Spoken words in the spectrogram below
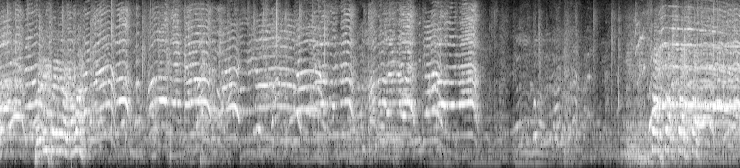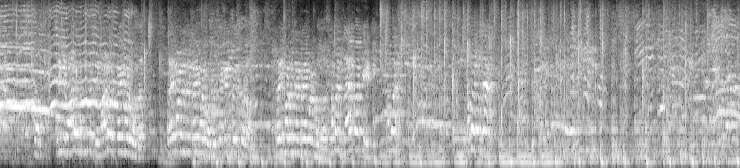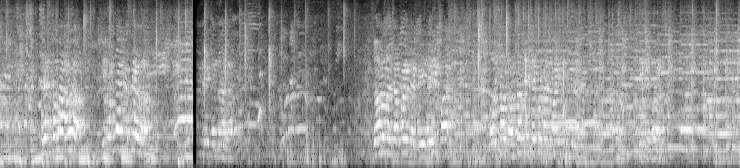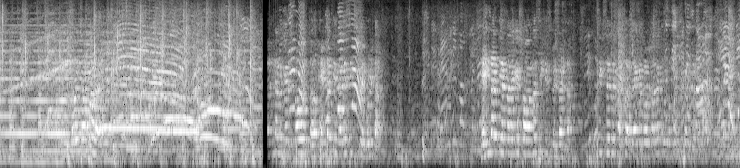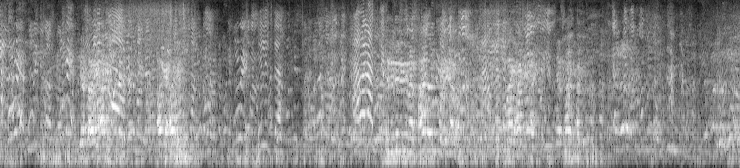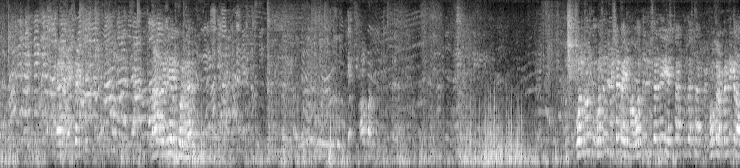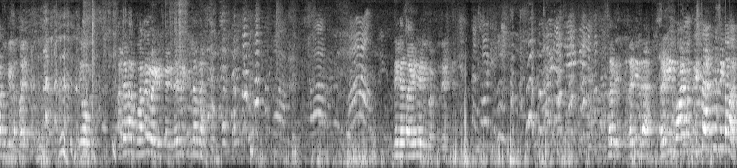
ಜೋರದ ಚಪ್ಪಾಳೆ ಕಟ್ಟಿ ವೆರಿ ಫಾಸ್ಟ್ ಬಹುಶಃ ಒಂದು ಹತ್ತೈದು ಸೆಕೆಂಡ್ ಮಾಡಿ ಮುಗಿಸಿದ್ದಾರೆ ಹೀಗೆ ಬರೋಣ ಜೋರ ಚಪ್ಪಾಳೆ ಗಂಡನಿಗೆ ಸ್ಟವ್ ಇತ್ತು ಹೆಂಡತಿ ತಲೆ ಸಿಕ್ಕಿಸ್ಬೇಕು ಉಲ್ಟಾ ಹೆಂಡತಿಯ ತಲೆಗೆ ಸ್ಟವ್ ಅನ್ನ ಸಿಕ್ಕಿಸ್ಬೇಕು ಗಂಡ ಸಿಕ್ಸಿದ್ರೆ ಕಷ್ಟ ಅಲ್ಲ ಯಾಕಂದ್ರೆ ಅವ್ರ ತಲೆ ಕೂದಲು first ಕಟ್ಬೇಕು. Yes, ಹಾಗೆ ಹಾಗೆ ಹಾಗೆ ಹಾಗೆ ಇಲ್ಲಿ ಇಲ್ಲಿ ಇಲ್ಲಿ, ನಾನು ಸಾಯ್ತಾ ಇದ್ದೀನಿ, ಹೀಗಲ್ಲ. ಹಾಗೆ ಹಾಗೆ ಹಾಗೆ Yes, ಹಾಗೆ ಹಾಗೆ Correct, exactly. ನಾನು ರೆಡಿ ಇಟ್ಕೊಂಡೆ ಅಪ್ಪ. ಒಂದೊಂದು ಒಂದು ನಿಮಿಷ ಟೈಮ್ ಒಂದು ನಿಮಿಷದಲ್ಲಿ ಎಷ್ಟಾಗ್ತದೆ ಅಷ್ಟು ಹಾಕ್ಬೇಕು ಹೋಗ್ರ ಕಣ್ಣಿಗೆ ಆಗೋದಿಲ್ಲ ಭಯ ಅಯ್ಯೋ ಅದೆಲ್ಲ ಮನೇಲಿ ಹೋಗಿ ಇಟ್ಕೊಳ್ಳಿ ದಯವಿಟ್ಟು ಇಲ್ಲ ಅಂದ್ರೆ ನಿಲ್ಲ ಏನು ಹೇಳಿ. ಕೊಡ್ತದೆ ಸರಿ ready ready what to start music one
